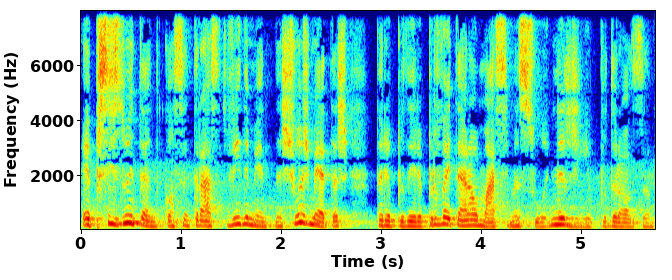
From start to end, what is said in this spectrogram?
É preciso, no entanto, concentrar-se devidamente nas suas metas para poder aproveitar ao máximo a sua energia poderosa.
